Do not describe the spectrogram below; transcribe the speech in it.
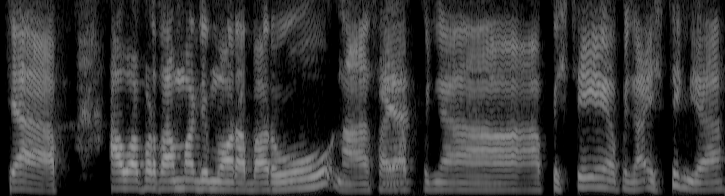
Siap. Awal pertama di Muara Baru, nah saya Ya. punya pisting, punya isting ya.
